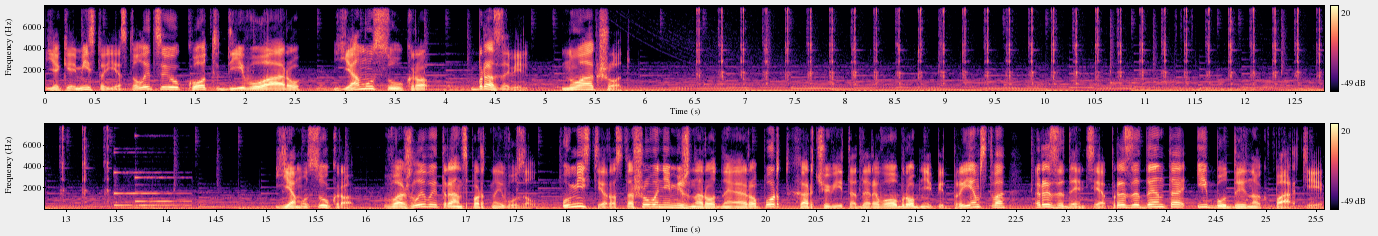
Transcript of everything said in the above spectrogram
Яке місто є столицею Кот Дівуару, Ямусукро, Бразавіль, Нуакшот? Ямусукро важливий транспортний вузол. У місті розташовані міжнародний аеропорт, харчові та деревообробні підприємства, резиденція президента і будинок партії.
